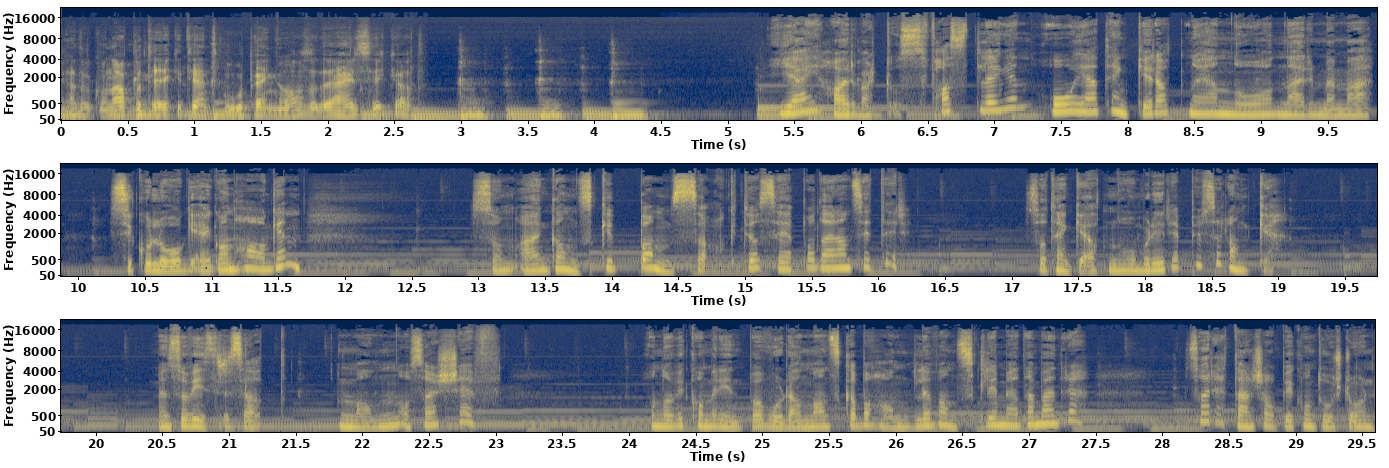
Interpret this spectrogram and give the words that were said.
ja, Da kunne apoteket tjent gode penger, så det er helt sikkert. Jeg har vært hos fastlegen, og jeg tenker at når jeg nå nærmer meg psykolog Egon Hagen, som er ganske bamseaktig å se på der han sitter så tenker jeg at nå blir det pusselanke. Men så viser det seg at mannen også er sjef. Og når vi kommer inn på hvordan man skal behandle vanskelige medarbeidere, så retter han seg opp i kontorstolen.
